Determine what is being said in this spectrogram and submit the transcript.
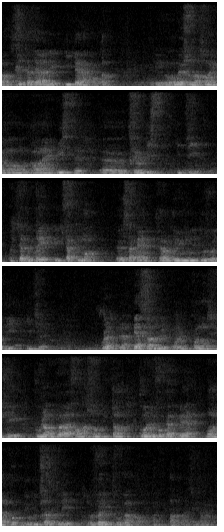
Alors cette affaire est hyper importante. Robert Chaudançon, un grand, grand linguiste euh, créoliste, il dit c'est à peu près exactement euh, ce qu'un créole réunionnais d'aujourd'hui, il dirait. Pour la, personne, le, pronom sujet, pour l'emploi, la formation du temps, pour le vocabulaire. On a beaucoup, beaucoup de choses que les aujourd'hui trouvent encore. Pardon, excusez-moi.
